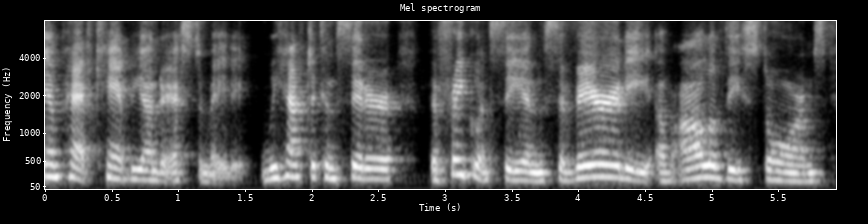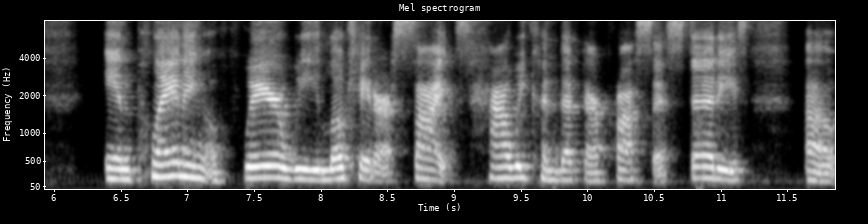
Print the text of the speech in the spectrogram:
impact can't be underestimated. We have to consider the frequency and the severity of all of these storms in planning of where we locate our sites, how we conduct our process studies, uh,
